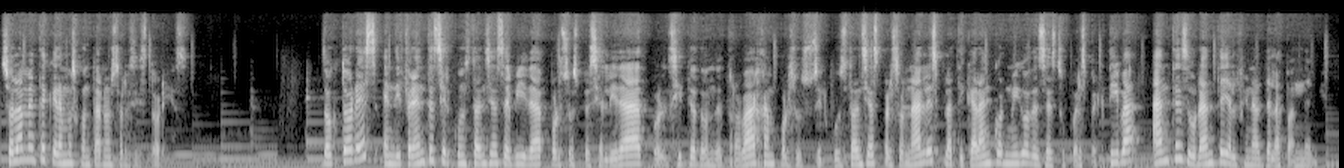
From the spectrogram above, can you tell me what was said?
Solamente queremos contar nuestras historias. Doctores en diferentes circunstancias de vida, por su especialidad, por el sitio donde trabajan, por sus circunstancias personales, platicarán conmigo desde su perspectiva antes, durante y al final de la pandemia.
